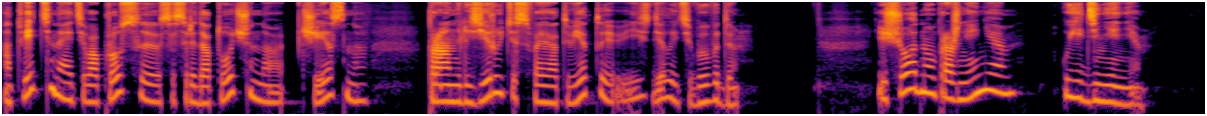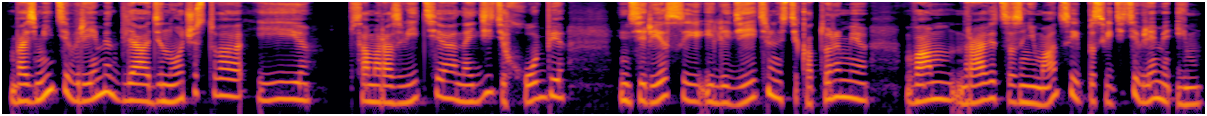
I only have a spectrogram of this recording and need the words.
Ответьте на эти вопросы сосредоточенно, честно, проанализируйте свои ответы и сделайте выводы. Еще одно упражнение – уединение – Возьмите время для одиночества и саморазвития, найдите хобби, интересы или деятельности, которыми вам нравится заниматься, и посвятите время им.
